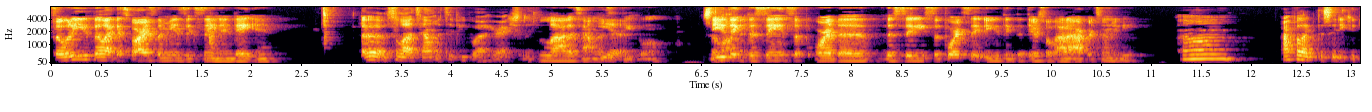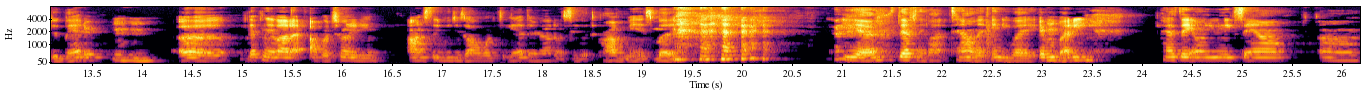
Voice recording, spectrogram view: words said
So, what do you feel like as far as the music scene in Dayton? uh, it's a lot of talented people out here actually. A lot of talented Yeah. people. So Do you think the scene or the the city supports it? Do you think that there's a lot of opportunity? Um, I feel like the city could do better. Mm-hmm. Uh, definitely a lot of opportunity. Honestly, we just all work together. I don't see what the problem is, but yeah, it's definitely a lot of talent. Anyway, everybody has their own unique sound. Um,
